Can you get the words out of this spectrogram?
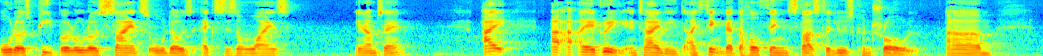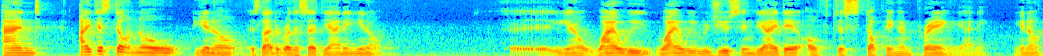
all those people, all those sites, all those X's and Y's. You know what I'm saying? I, I, I agree entirely. I think that the whole thing starts to lose control. Um, and I just don't know, you know, it's like the brother said, Yani, you know, uh, you know, why are we why are we reducing the idea of just stopping and praying, Yani? You know?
